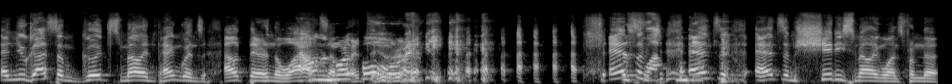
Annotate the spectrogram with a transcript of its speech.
and you got some good smelling penguins out there in the out wild on the north pole too, right and some and some and some shitty smelling ones from the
